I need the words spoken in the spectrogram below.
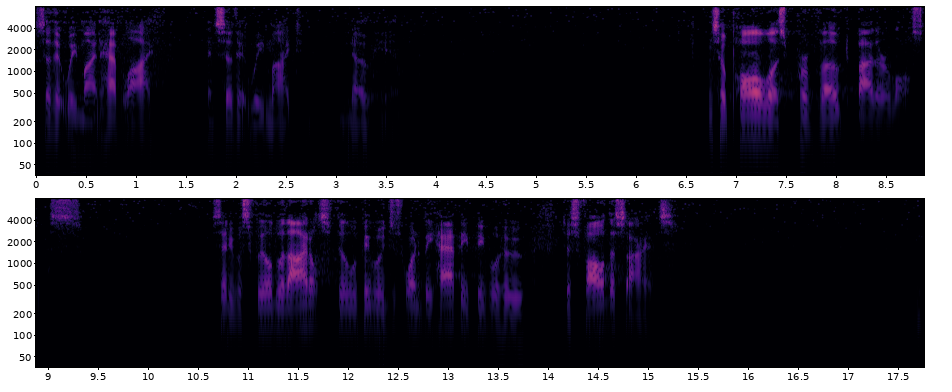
so that we might have life and so that we might know him. And so Paul was provoked by their lostness said he was filled with idols, filled with people who just wanted to be happy, people who just followed the science. And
